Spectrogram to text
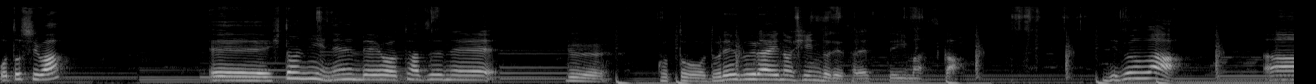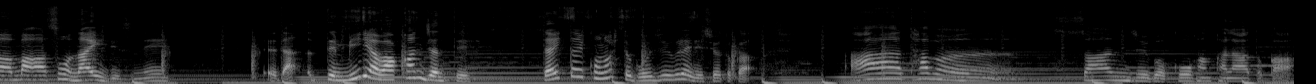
お年は、えー、人に年齢を尋ねることをどれぐらいの頻度でされていますか？自分はあまあそうないですね。だって見りゃわかんじゃんって大体この人50ぐらいでしょとか。ああ多分35後半かなとか。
